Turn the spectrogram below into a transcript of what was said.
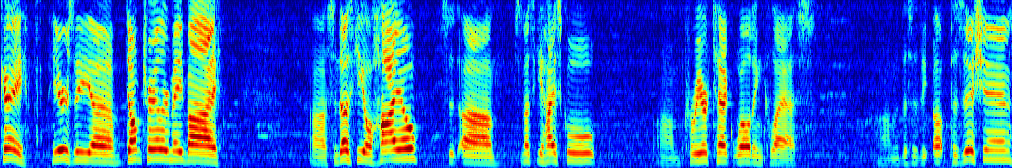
Okay, here's the uh, dump trailer made by uh, Sandusky, Ohio, uh, Sandusky High School um, Career Tech Welding class. Um, this is the up position.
